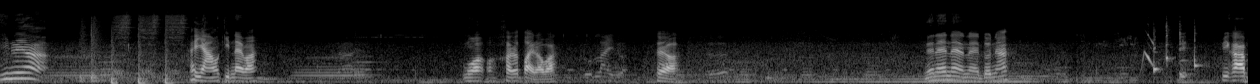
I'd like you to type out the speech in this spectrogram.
กินเลยอะพยายามว่ากินได้ปะมัวเขาจะต่อยเราปะรถไล่ด้วยใช่เหรอ เออเนี่ยเนี่ยเนี่ยตัวเนี้ยพี่พี่ครับ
